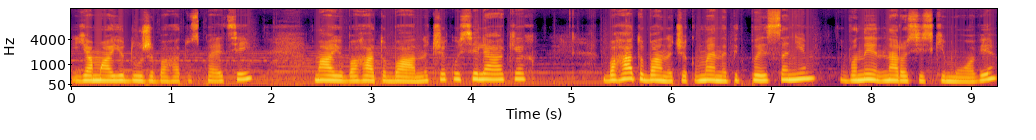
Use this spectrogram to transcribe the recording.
Я маю дуже багато спецій, маю багато баночок усіляких. Багато баночок в мене підписані, вони на російській мові.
